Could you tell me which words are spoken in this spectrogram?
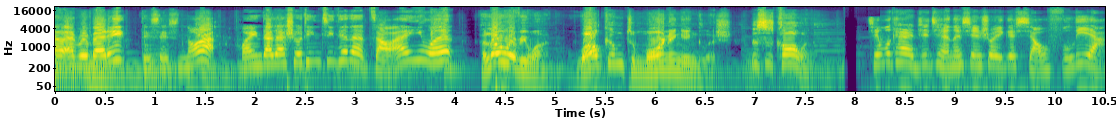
everybody. This is Nora. 欢迎大家收听今天的早安英文。Hello, everyone. Welcome to Morning English. This is Colin. 节目开始之前呢，先说一个小福利啊！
